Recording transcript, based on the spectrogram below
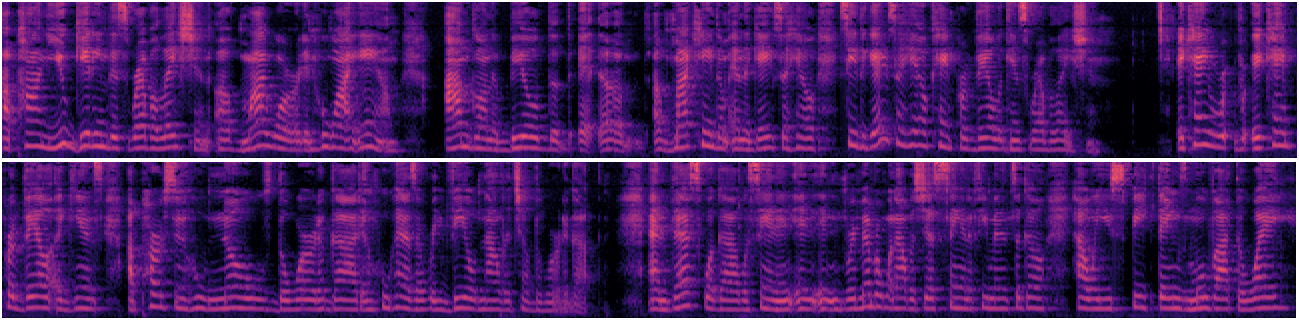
upon you getting this revelation of my word and who I am, I'm going to build the uh, of my kingdom and the gates of hell. See, the gates of hell can't prevail against revelation. It can't it can't prevail against a person who knows the word of God and who has a revealed knowledge of the word of God. And that's what God was saying. And, and, and remember when I was just saying a few minutes ago how when you speak, things move out the way.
